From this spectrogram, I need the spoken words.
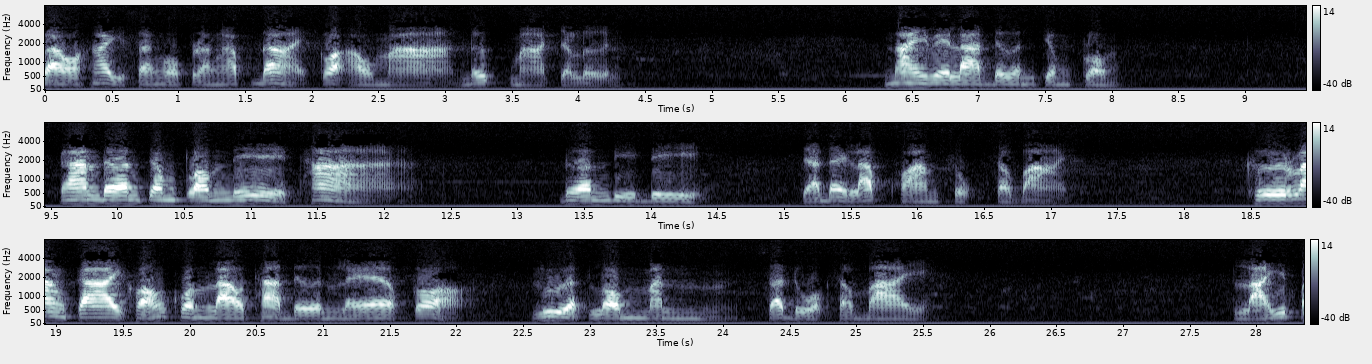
เราให้สงบระงับได้ก็เอามานึกมาเจริญ ในเวลาเดินจมกลม การเดินจมกลมนี้ถ้าเดินดีๆ จะได้รับความสุขสบาย คือร่างกายของคนเราถ้าเดินแล้วก็เลือดลมมันสะดวกสบาย ไหลไป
